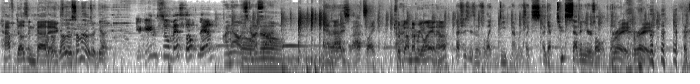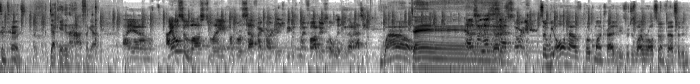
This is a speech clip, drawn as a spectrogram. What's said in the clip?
half dozen bad No, eggs. no, dude. some of those are good. Your game's so messed up, man. I know it's oh kind of no. sad. Man, that's that's like Trip down memory lane, huh? Especially since those are like deep memories. Like again, two, seven years old. Like, Right, right. That's intense. Like a decade and a half ago. I um, I also lost my Pokemon Sapphire cartridge because my father sold it without asking. Wow. Dang. That's, that's a sad is- story. So we all have Pokemon tragedies, which is why we're also invested in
